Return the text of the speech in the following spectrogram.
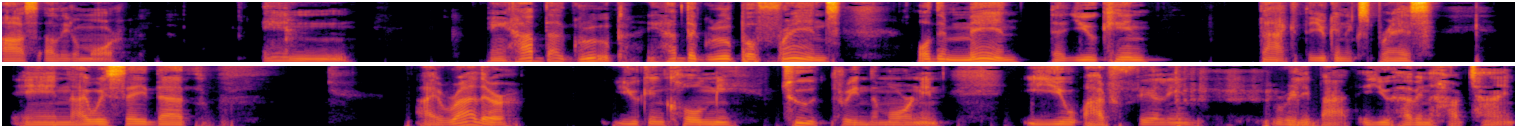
us a little more and and have that group and have the group of friends other men that you can tag that you can express. And i would say that i rather you can call me two three in the morning you are feeling really bad, you're having a hard time,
